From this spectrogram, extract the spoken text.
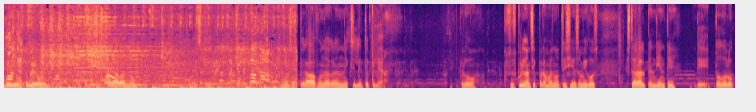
le dio un peleón como se esperaba, ¿no? Este, como se esperaba fue una gran, excelente pelea. Pero pues, suscríbanse para más noticias, amigos, estar al pendiente de todo lo,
